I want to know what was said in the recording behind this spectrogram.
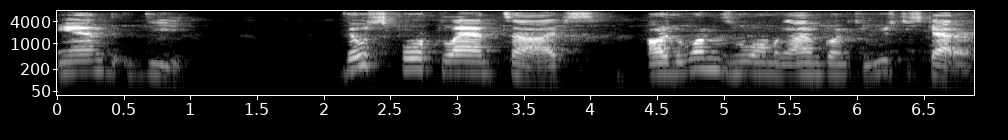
and D. Those four plant types are the ones who I'm going to use to scatter.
